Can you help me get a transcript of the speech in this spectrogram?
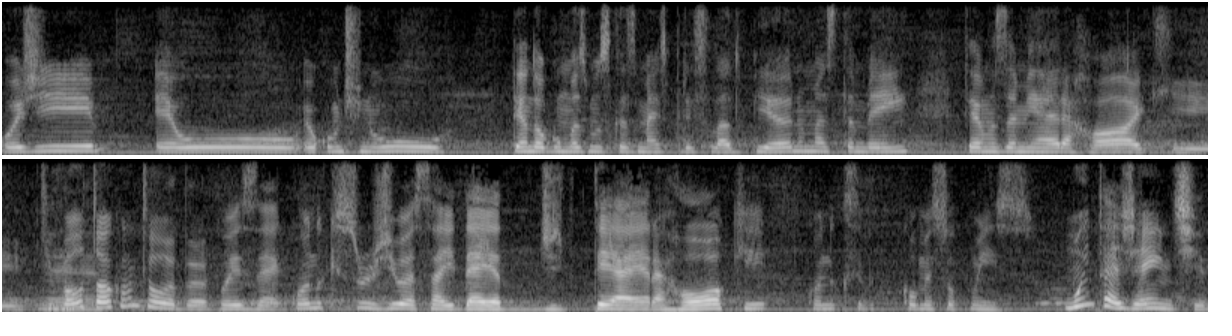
hoje eu eu continuo tendo algumas músicas mais para esse lado piano, mas também temos a minha era rock, que é. voltou com tudo. Pois é, quando que surgiu essa ideia de ter a era rock? Quando que você começou com isso? Muita gente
